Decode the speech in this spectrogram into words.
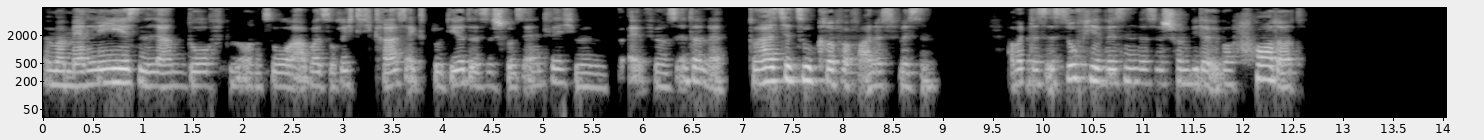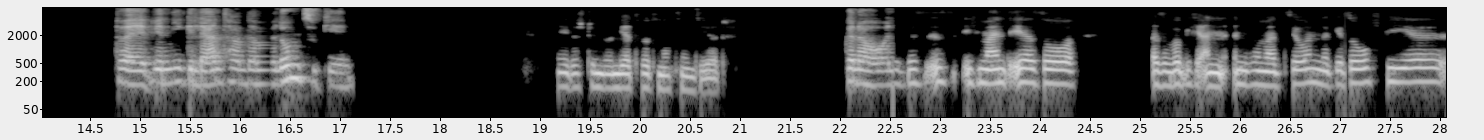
immer mehr lesen lernen durften und so, aber so richtig krass explodiert ist es schlussendlich äh, für das Internet. Du hast hier Zugriff auf alles Wissen. Aber das ist so viel Wissen, das ist schon wieder überfordert. Weil wir nie gelernt haben, damit umzugehen. Nee, das stimmt. Und jetzt wird's noch zensiert. Genau. Und das ist, ich meinte eher so, also wirklich an Informationen, da gibt so viel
